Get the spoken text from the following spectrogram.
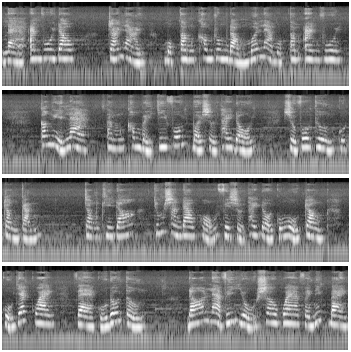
là an vui đâu? Trái lại, một tâm không rung động mới là một tâm an vui. Có nghĩa là tâm không bị chi phối bởi sự thay đổi, sự vô thường của trần cảnh. Trong khi đó, chúng sanh đau khổ vì sự thay đổi của ngũ trần, của giác quan và của đối tượng đó là ví dụ sơ qua về niết bàn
